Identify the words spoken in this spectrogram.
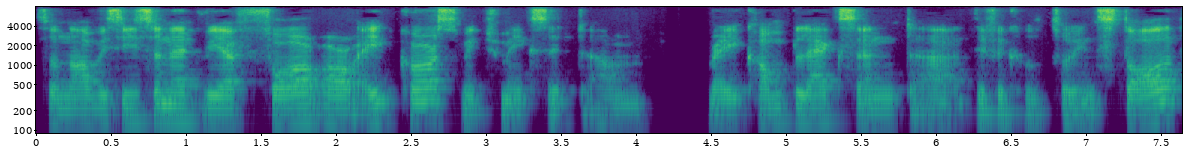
So now with Ethernet, we have four or eight cores, which makes it um, very complex and uh, difficult to install.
